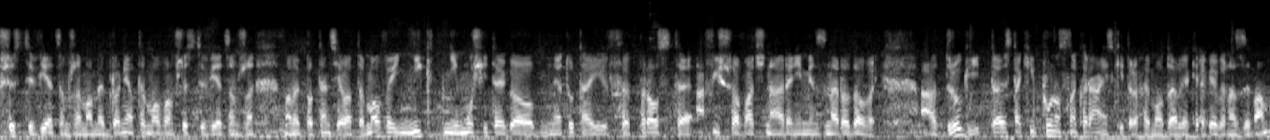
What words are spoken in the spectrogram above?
Wszyscy wiedzą, że mamy broń atomową, wszyscy wiedzą, że mamy potencjał atomowy i nikt nie musi tego tutaj wprost afiszować na arenie międzynarodowej. A drugi to jest taki północno-koreański trochę model, jak ja go nazywam,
